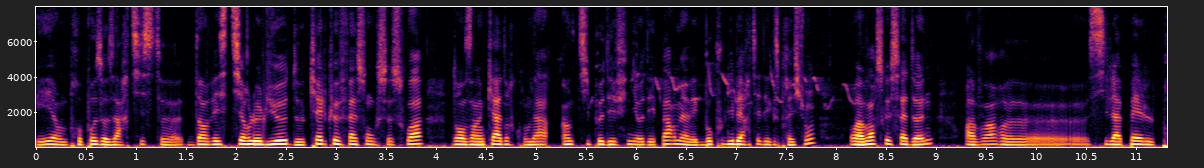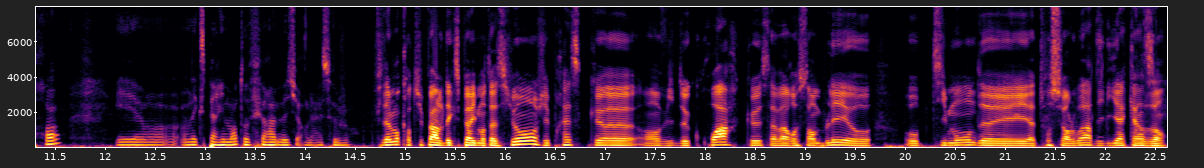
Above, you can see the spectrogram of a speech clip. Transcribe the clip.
et on propose aux artistes euh, d'investir le lieu de quelque façon que ce soit dans un cadre qu'on a un petit peu défini au départ mais avec beaucoup de liberté d'expression. On va voir ce que ça donne, on va voir euh, si l'appel prend et on, expérimente au fur et à mesure là à ce jour. Finalement, quand tu parles d'expérimentation, j'ai presque euh, envie de croire que ça va ressembler au, petit monde et à Tours-sur-Loire d'il y a 15 ans.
